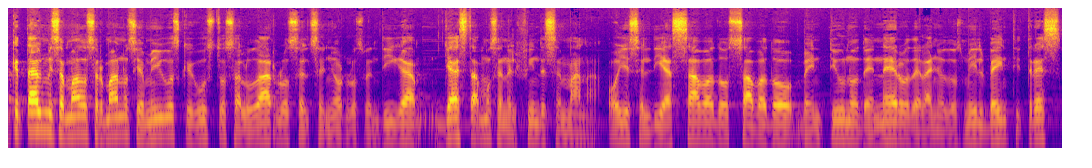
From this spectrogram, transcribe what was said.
¿qué tal mis amados hermanos y amigos? Qué gusto saludarlos, el Señor los bendiga. Ya estamos en el fin de semana. Hoy es el día sábado, sábado 21 de enero del año 2023.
